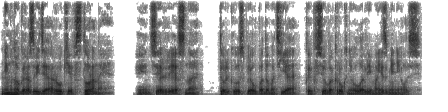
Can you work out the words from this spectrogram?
немного разведя руки в стороны. «Интересно», только успел подумать я, как все вокруг неуловимо изменилось.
